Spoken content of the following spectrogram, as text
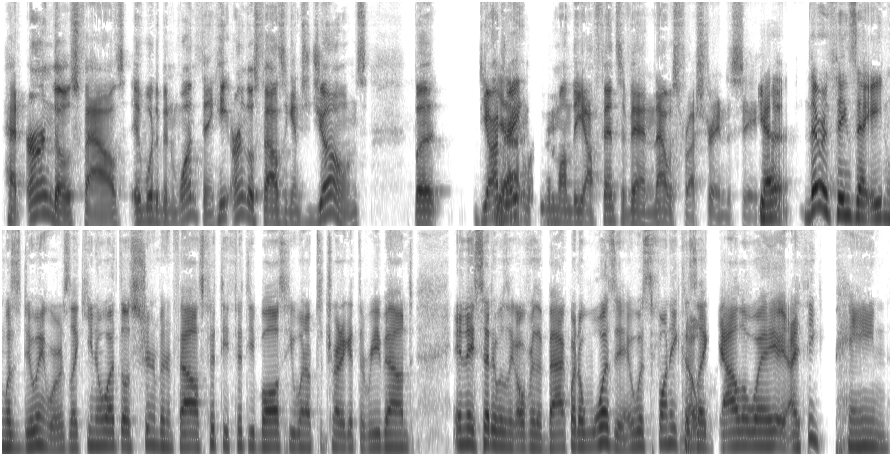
had earned those fouls, it would have been one thing. He earned those fouls against Jones, but DeAndre Yeah. Ayton was on the offensive end. That was frustrating to see. Yeah, there were things that Ayton was doing where it was like, you know what, those shouldn't have been fouls, 50 50 balls. He went up to try to get the rebound, and they said it was like over the back, but it wasn't. It was funny because Nope. like Galloway, I think Payne,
